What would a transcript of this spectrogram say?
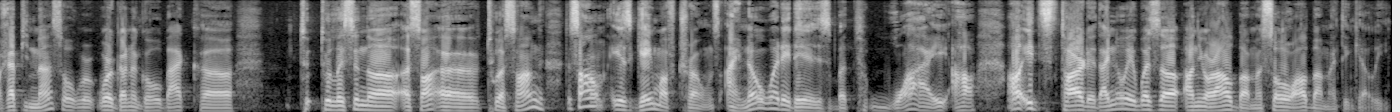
rapidement. So we're, we're gonna go back uh, to, to listen uh, a song, uh, to a song. The song is Game of Thrones. I know what it is, but why? How, how it started? I know it was uh, on your album, a solo album, I think, Ellie.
